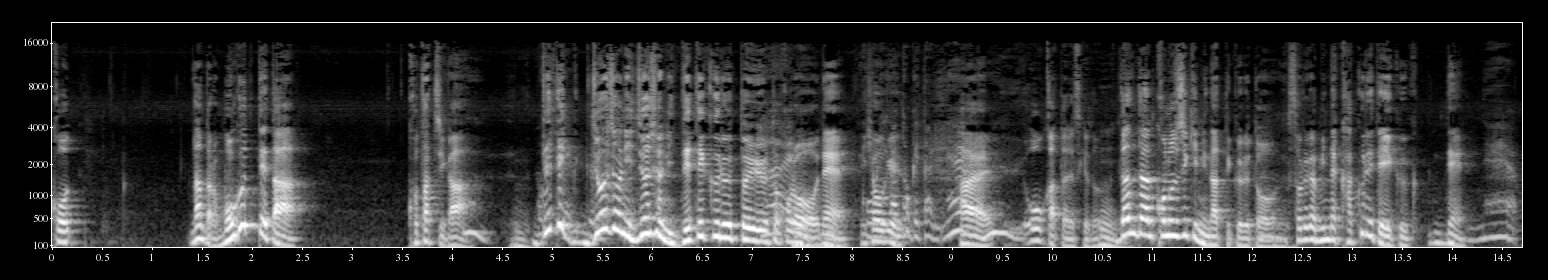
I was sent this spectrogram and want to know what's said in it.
こう、なんだろう、潜ってた子たちが、出て、徐々に徐々に出てくるというところをね、はい表現。氷が溶けたりね。はい、う多かったですけど、だんだんこの時期になってくると、それがみんな隠れていく、ね、ね。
